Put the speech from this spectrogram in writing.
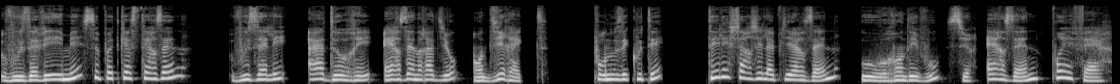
Vous avez aimé ce podcast Erzen Vous allez adorer Erzen Radio en direct. Pour nous écouter, téléchargez l'appli Erzen ou rendez-vous sur erzen.fr.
